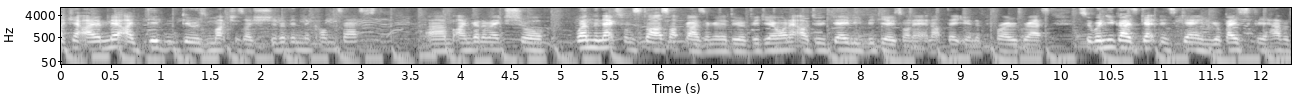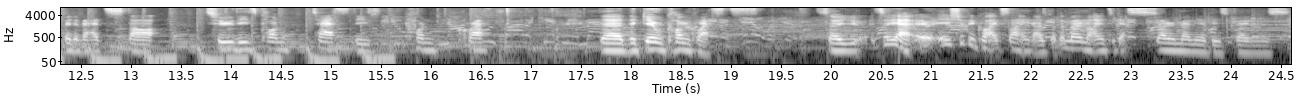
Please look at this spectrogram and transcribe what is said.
okay, I admit I didn't do as much as I should have in the contest. Um, I'm going to make sure when the next one starts up, guys, I'm going to do a video on it. I'll do daily videos on it and update you in the progress. So when you guys get this game, you'll basically have a bit of a head start to these contests, these conquests, the the guild conquests. So you, so yeah, it, it, should be quite exciting, guys. But at the moment, I need to get so many of these things.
